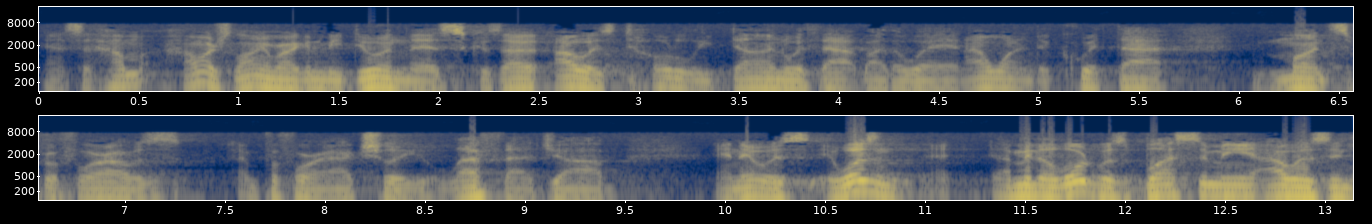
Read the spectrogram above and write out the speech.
and I said, how how much longer am I going to be doing this? Because I I was totally done with that, by the way, and I wanted to quit that months before I was before I actually left that job. And it was it wasn't. I mean, the Lord was blessing me. I was in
